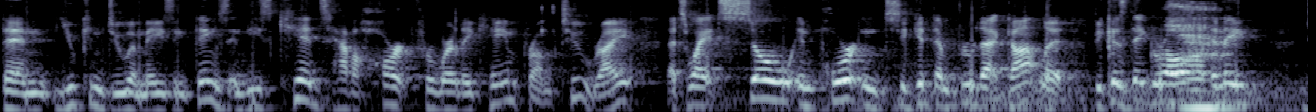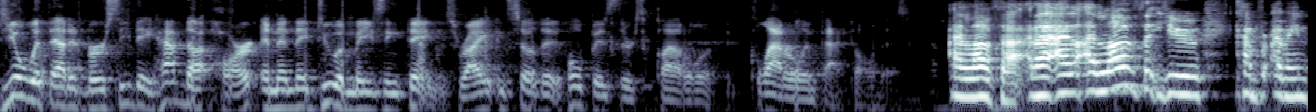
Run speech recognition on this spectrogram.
then you can do amazing things. And these kids have a heart for where they came from, too, right? That's why it's so important to get them through that gauntlet because they grow yeah. up and they deal with that adversity. They have that heart, and then they do amazing things, right? And so the hope is there's collateral collateral impact to all this. I love that, and I, I love that you come. From, I mean,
